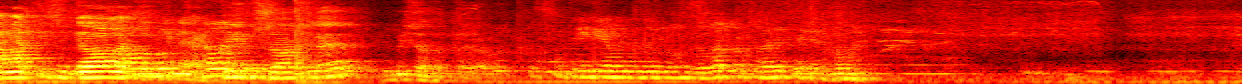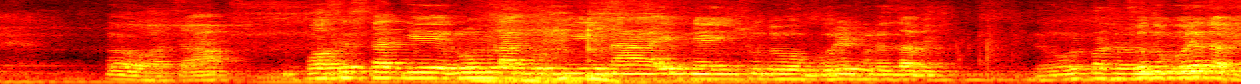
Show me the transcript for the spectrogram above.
আমার কিছু দেওয়া লাগবে কিনা? তিনশো আসলে বিশ হাজার টাকা। ও আচ্ছা প্রসেসটা কি রুম লাগবে কি না এমনি শুধু ঘুরে টুরে যাবে? শুধু ঘুরে যাবে?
